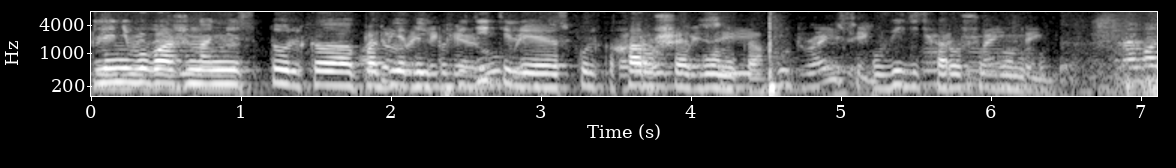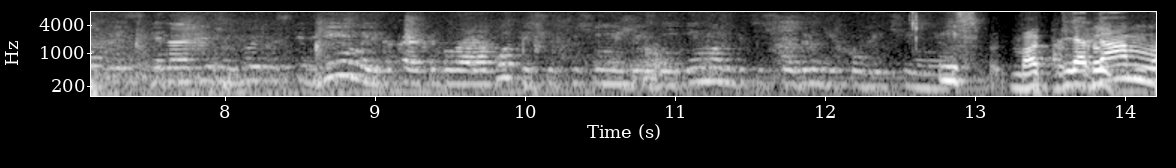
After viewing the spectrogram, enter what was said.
Для него важно не столько победа и победители, сколько хорошая гонка. Увидеть хорошую гонку. Зарабатывали себе на жизнь только спидвеем или какая-то была работа еще в течение жизни и, может быть, еще других увлечений? Для дам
